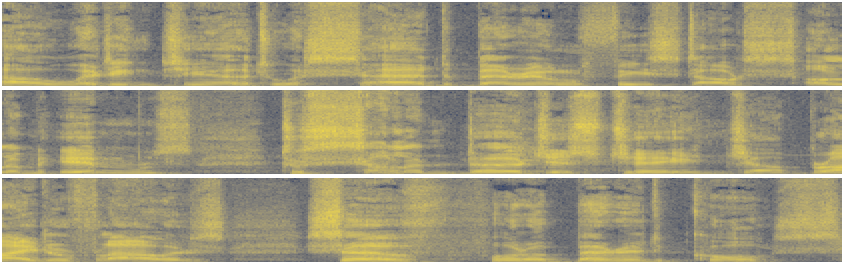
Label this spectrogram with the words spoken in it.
our wedding cheer to a sad burial feast, our solemn hymns to sullen dirges change, our bridal flowers serve for a buried corse,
